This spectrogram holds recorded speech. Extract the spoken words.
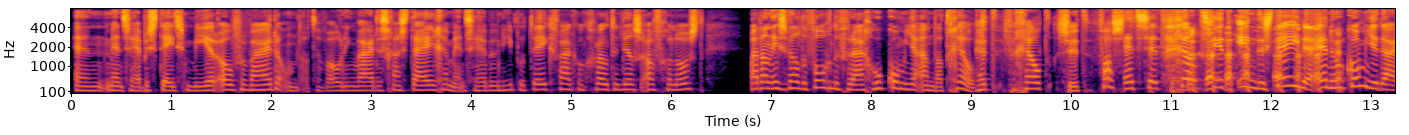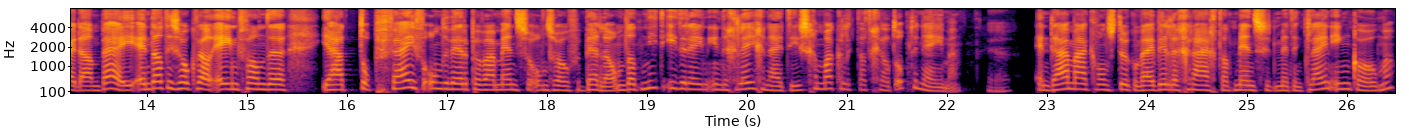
En mensen hebben steeds meer overwaarde, omdat de woningwaardes gaan stijgen. Mensen hebben hun hypotheek vaak ook grotendeels afgelost. Maar dan is wel de volgende vraag: hoe kom je aan dat geld? Het geld zit vast. Het zit, geld zit in de stenen. En hoe kom je daar dan bij? En dat is ook wel een van de ja, top vijf onderwerpen waar mensen ons over bellen. Omdat niet iedereen in de gelegenheid is gemakkelijk dat geld op te nemen. Ja. En daar maken we ons druk om. Wij willen graag dat mensen met een klein inkomen,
